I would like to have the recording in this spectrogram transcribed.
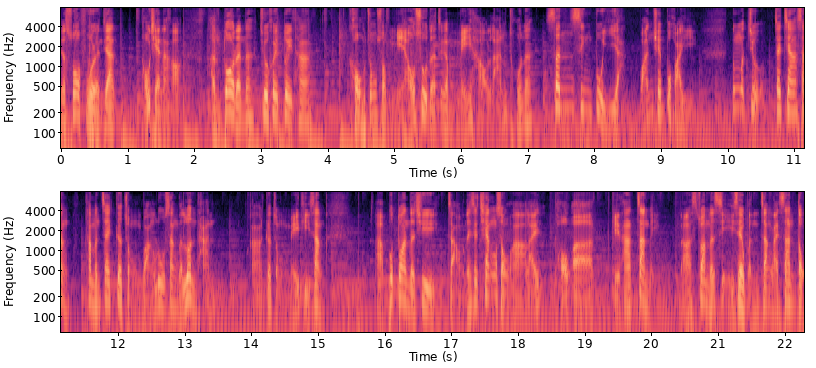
要说服人家投钱呐啊。很多人呢就会对他口中所描述的这个美好蓝图呢深信不疑啊，完全不怀疑。那么就再加上他们在各种网络上的论坛啊、各种媒体上啊，不断的去找那些枪手啊来投呃给他赞美啊，专门写一些文章来煽动。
